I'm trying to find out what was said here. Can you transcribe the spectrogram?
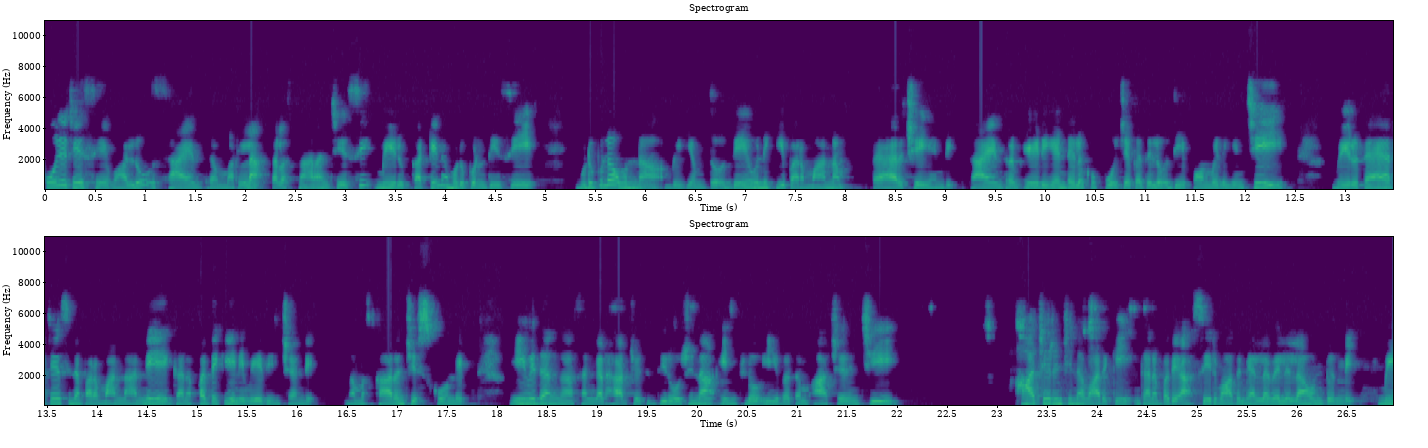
పూజ చేసే వాళ్ళు సాయంత్రం మరలా తలస్నానం చేసి మీరు కట్టిన ముడుపును తీసి ముడుపులో ఉన్న బియ్యంతో దేవునికి పరమాన్నం తయారు చేయండి. సాయంత్రం ఏడు గంటలకు పూజ గదిలో దీపం వెలిగించి మీరు తయారు చేసిన పరమాన్నాన్ని గణపతికి నివేదించండి. నమస్కారం చేసుకోండి. ఈ విధంగా సంగడహార చతుర్థి రోజున ఇంట్లో ఈ వ్రతం ఆచరించి ఆచరించిన వారికి గణపతి ఆశీర్వాదం ఎల్లవెల్లలా ఉంటుంది. మీ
